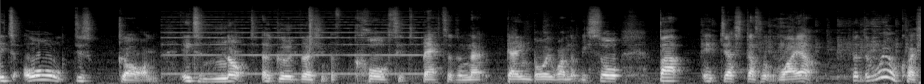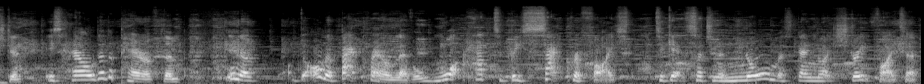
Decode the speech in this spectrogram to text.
It's all just gone. It's not a good version. Of course, it's better than that Game Boy one that we saw, but it just doesn't weigh up. But the real question is how do the pair of them, you know, on a background level, what had to be sacrificed to get such an enormous game like Street Fighter?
